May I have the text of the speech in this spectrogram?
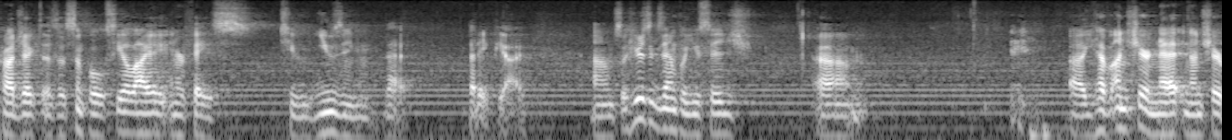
project as a simple CLI interface to using that, that API. Um, so here's example usage. Um, uh, you have unshare net and unshare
